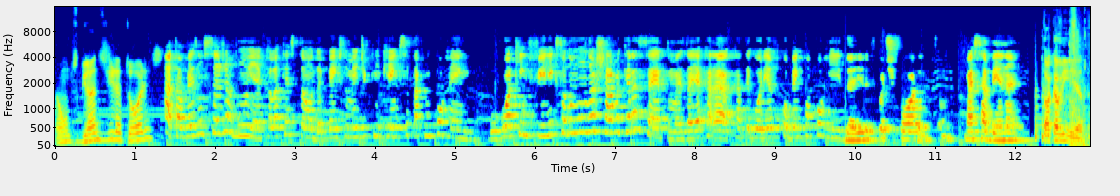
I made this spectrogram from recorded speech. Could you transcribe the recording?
É um dos grandes diretores. Ah, talvez não seja ruim, é aquela questão, depende também de com quem que você tá concorrendo. O Joaquim Phoenix todo mundo achava que era certo, mas daí a, a categoria ficou bem concorrida, aí ele ficou de fora, então vai saber, né? Toca a vinheta.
